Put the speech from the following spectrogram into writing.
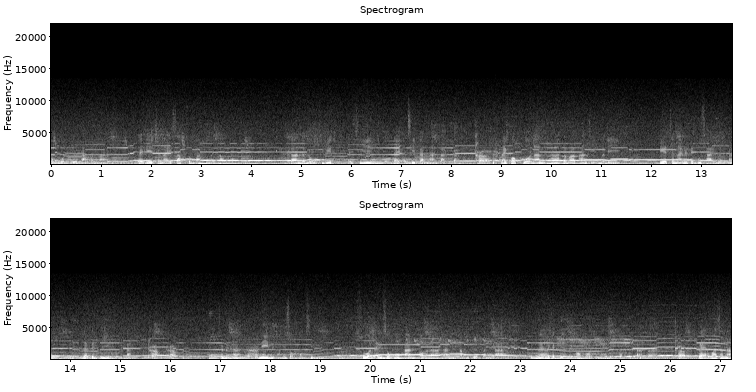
หกคนเกิดตามกันมาแแต่เหตุไฉนทรัพย์สมบัติไม่เท่ากัน การดำรงชีวิตในชีวิตในอาชีพการงานต่างกันครับในครอบครัวนั้นถ้าสมาทานศีลมาดี เหตุไฉนไม่เป็นผู้ชายเหมือนกัน และเป็นผู้หญิงเหมือนกัน ครับครับ ใช่ไหมฮะใช่นี่คืออานิสงส์ของศีลส่วนอานิสงส์ของการภาวนานั้นทำให้เกิดปัญญา ถึงแม้ว่าจะเกิดในท้องพ่อท้องแม่เดียวกันก็ตามมาครับแต่วาสนา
